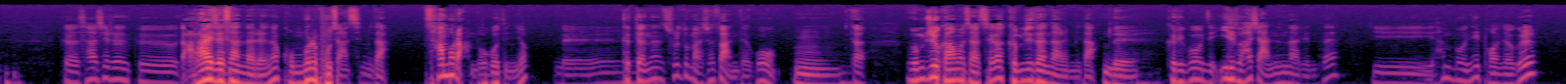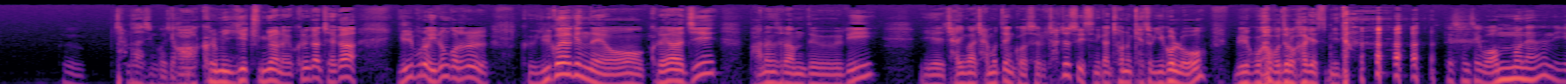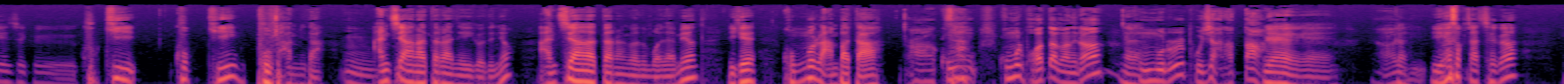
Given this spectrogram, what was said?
그 사실은 그 나라의 제삿날에는 공문을 보지 않습니다. 사물 안 보거든요. 네. 그때는 술도 마셔도 안 되고 음. 음주 가무 자체가 금지된 날입니다. 네. 그리고 이제 일도 하지 않는 날인데 이 한 분이 번역을 그 잘못하신 거죠. 아, 그러면 이게 중요하네요. 그러니까 제가 일부러 이런 거를 그 읽어야겠네요. 그래야지 많은 사람들이 이게 자기가 잘못된 것을 찾을 수 있으니까 저는 계속 이걸로 밀고 가보도록 하겠습니다. 그래서 이제 원문에는 이게 이제 그 국기 국기 부좌입니다. 음. 앉지 않았다라는 얘기거든요. 앉지 않았다는 거는 뭐냐면 이게 공물을 안 봤다. 아, 공, 공물 보았다가 아니라 네. 공물을 보지 않았다. 예, 예. 아, 그러니까 이- 이 해석 자체가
